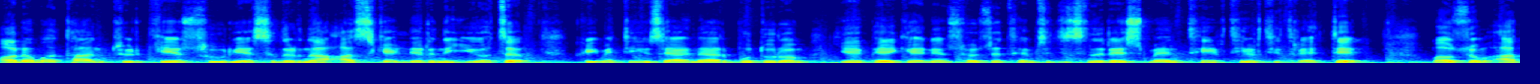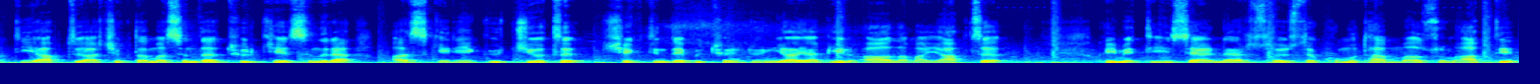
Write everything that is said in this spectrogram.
Anavatan Türkiye Suriye sınırına askerlerini yığdı. Kıymetli izleyenler bu durum YPG'nin sözlü temsilcisini resmen tir tir titretti. Mazlum Abdi yaptığı açıklamasında Türkiye sınıra askeri güç yığdı şeklinde bütün dünyaya bir ağlama yaptı. Kıymetli izleyenler sözde komutan Mazlum Abdi,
